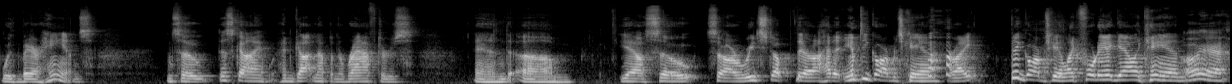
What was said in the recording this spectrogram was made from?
with bare hands. And so this guy had gotten up in the rafters, and um, yeah, so so I reached up there. I had an empty garbage can, right? Big garbage can, like 48 gallon can oh yeah.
